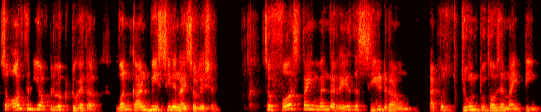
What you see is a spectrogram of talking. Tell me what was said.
So all three you have to look together. One can't be seen in isolation. So first time when they raised the seed round, that was June 2019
